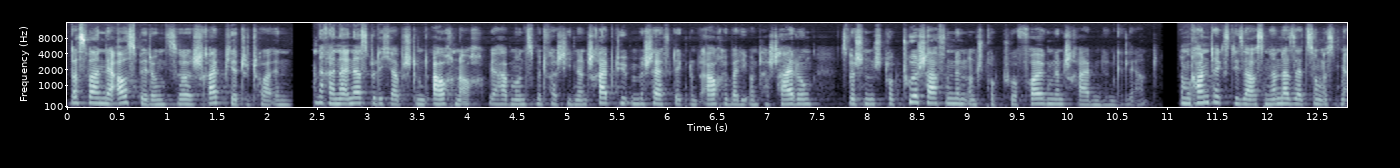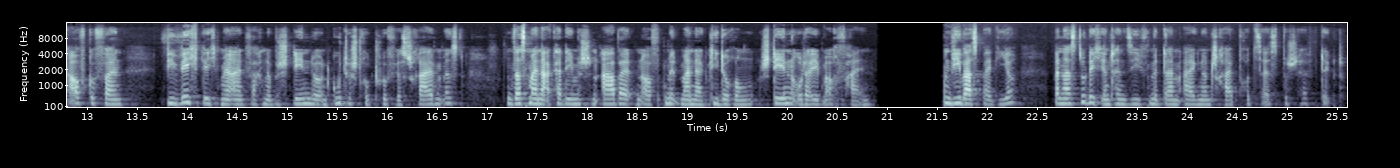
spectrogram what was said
Das war in der Ausbildung zur Schreibpeer-Tutorin. Daran erinnerst du dich ja bestimmt auch noch. Wir haben uns mit verschiedenen Schreibtypen beschäftigt und auch über die Unterscheidung zwischen strukturschaffenden und strukturfolgenden Schreibenden gelernt. Im Kontext dieser Auseinandersetzung ist mir aufgefallen, wie wichtig mir einfach eine bestehende und gute Struktur fürs Schreiben ist und dass meine akademischen Arbeiten oft mit meiner Gliederung stehen oder eben auch fallen. Und wie war es bei dir? Wann hast du dich intensiv mit deinem eigenen Schreibprozess beschäftigt?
